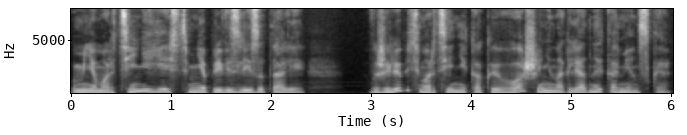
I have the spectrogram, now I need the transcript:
У меня мартини есть, мне привезли из Италии. Вы же любите мартини, как и ваша ненаглядная Каменская.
